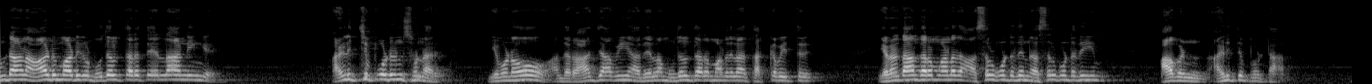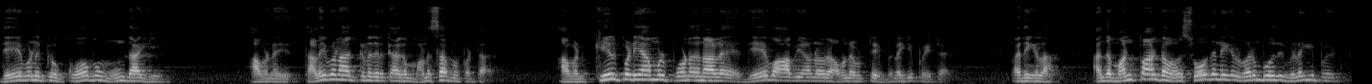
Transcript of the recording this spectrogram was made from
உண்டான ஆடு மாடுகள் முதல் தரத்தை எல்லாம் நீங்கள் அழித்து போடுன்னு சொன்னார். இவனோ அந்த ராஜாவையும் அதெல்லாம் முதல் தரமானதெல்லாம் தக்க வைத்து இரண்டாம் தரமானது அசல் கொண்டதுன்னு அசல் கொண்டதையும் அவன் அழித்து போட்டான். தேவனுக்கு கோபம் உண்டாகி அவனை தலைவனாக்குனதற்காக மனசாப்பப்பட்டார் அவன் கீழ்ப்படியாமல் போனதுனால தேவ ஆவியானவர் அவனை விட்டு விலகி போயிட்டார். பார்த்தீங்களா அந்த மண்பாண்டம் சோதனைகள் வரும்போது விலகி போயிடுது.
